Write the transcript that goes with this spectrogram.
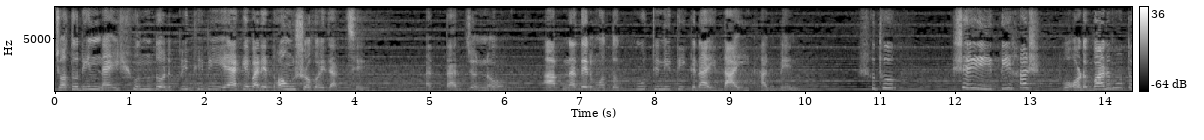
যতদিন না এই সুন্দর পৃথিবী একেবারে ধ্বংস হয়ে যাচ্ছে, আর তার জন্য আপনাদের মতো কূটনীতিকরাই দায়ী থাকবেন। শুধু সেই ইতিহাস পড়বার মতো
